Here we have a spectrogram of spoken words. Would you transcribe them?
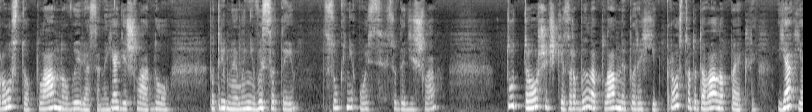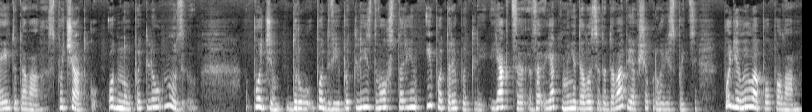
просто плавно вив'язаний. Я дійшла до потрібної мені висоти сукні, ось сюди дійшла. Тут трошечки зробила плавний перехід, просто додавала петлі. Як я їх додавала? Спочатку одну петлю, ну, потім по дві петлі з двох сторін і по три петлі. Як це, як мені вдалося додавати, якщо кругові спиці? Поділила пополам.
